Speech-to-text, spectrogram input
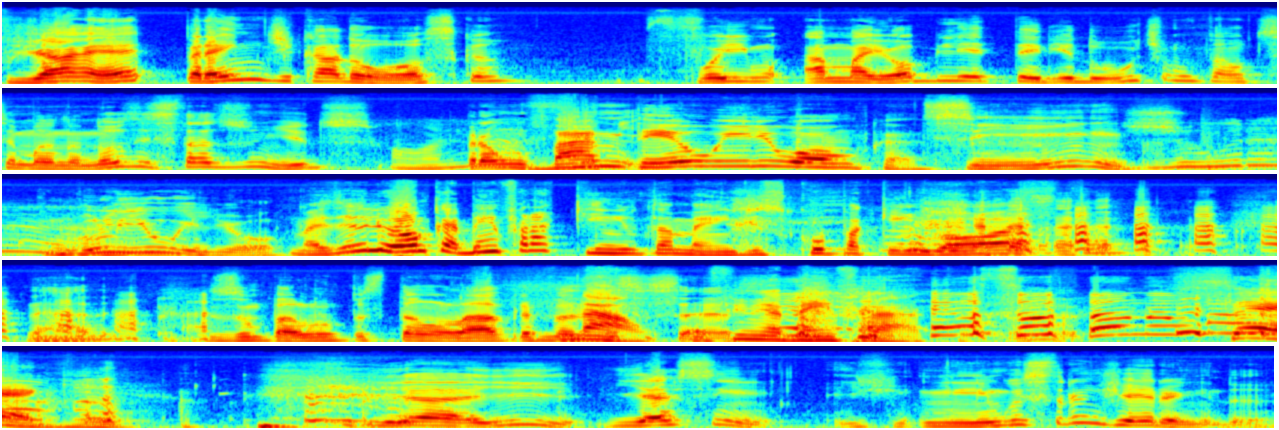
Já é pré-indicado ao Oscar. Foi a maior bilheteria do último final de semana nos Estados Unidos. Olha. Para um filme. Bateu o Willy Wonka. Sim. Jura? Engoliu o William. Mas o Willy Wonka é bem fraquinho também. Desculpa quem gosta. Nada. Os Umpalumpas estão lá para fazer Não, sucesso. o filme é bem fraco. Sou fã do- Segue. E aí, e assim, em língua estrangeira ainda.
